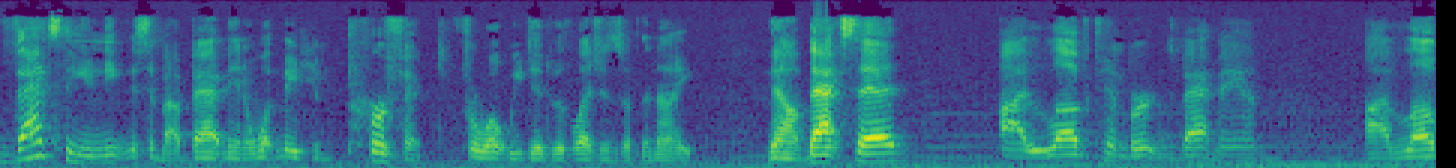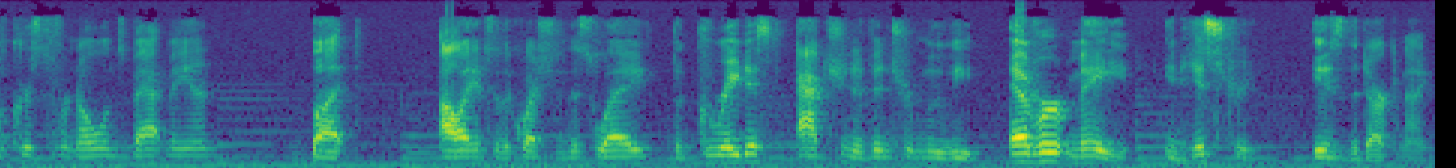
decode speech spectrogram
that's the uniqueness about Batman and what made him perfect for what we did with Legends of the Night. Now, that said, I love Tim Burton's Batman. I love Christopher Nolan's Batman, but I'll answer the question this way: the greatest action adventure movie ever made in history is The Dark Knight.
